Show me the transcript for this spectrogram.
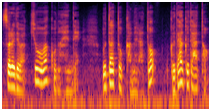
それでは今日はこの辺で。歌とカメラとグダグダと。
